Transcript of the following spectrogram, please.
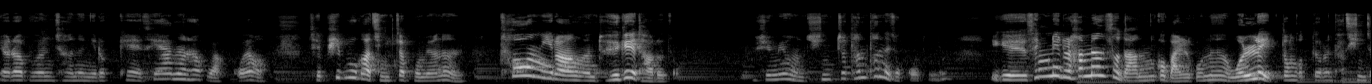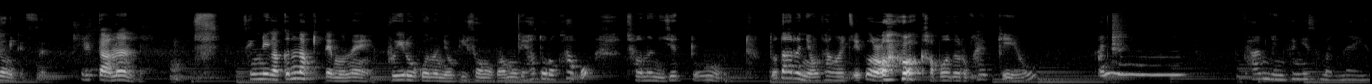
여러분 저는 이렇게 세안을 하고 왔고요. 제 피부가 진짜 보면은 처음이랑은 되게 다르죠. 보시면 진짜 탄탄해졌거든요. 이게 생리를 하면서 난 거 말고는 원래 있던 것들은 다 진정이 됐어요. 일단은 생리가 끝났기 때문에 브이로그는 여기서 마무리하도록 하고 저는 이제 또, 또 다른 영상을 찍으러 가보도록 할게요. 안녕! 다음 영상에서 만나요.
